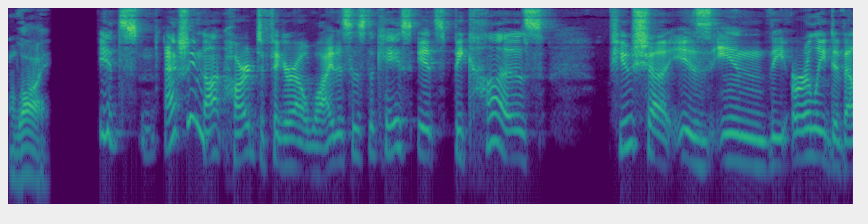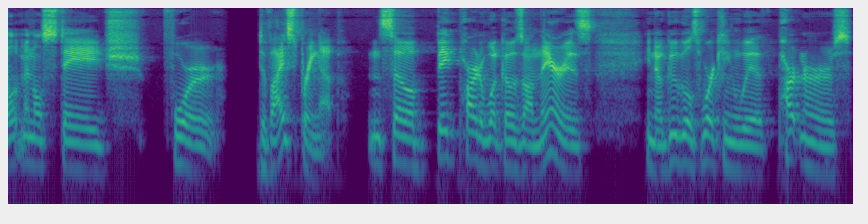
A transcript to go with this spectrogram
Why? It's actually not hard to figure out why this is the case. It's because Fuchsia is in the early developmental stage for device bring up. And so a big part of what goes on there is, you know, Google's working with partners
